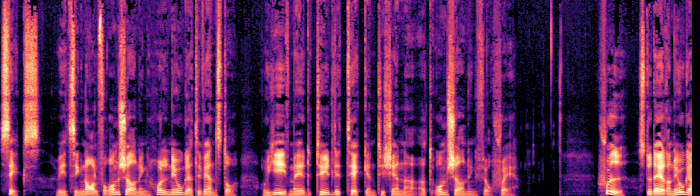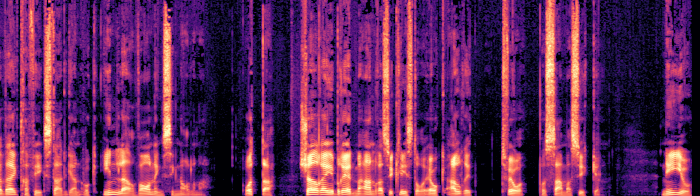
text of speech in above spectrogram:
6. Vid signal för omkörning, håll noga till vänster och giv med tydligt tecken till känna att omkörning får ske. 7. Studera noga vägtrafikstadgan och inlär varningssignalerna. 8. Kör ej bredd med andra cyklister och åk aldrig två på samma cykel. 9.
